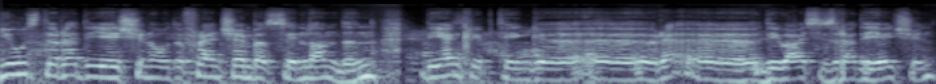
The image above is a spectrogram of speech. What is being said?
used the radiation of the French embassy in London, the encrypting devices radiation,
